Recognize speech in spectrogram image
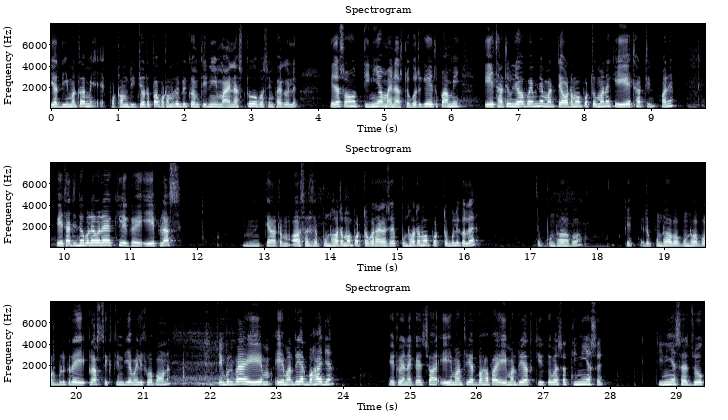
ইয়াত ডি মানটো আমি প্ৰথম, দ্বিতীয়টোৰ পৰা প্ৰথমটো বি কৰিম, তিনি মাইনাছ টু হ'ব চিম্পাই কৰিলে। এতিয়া চাওঁ তিনি আৰু মাইনাছ টু গতিকে এইটোৰ পৰা আমি এ থাৰ্টিন উলিয়াব পাৰিমনে মানে তেৰতম পদটো মানে কি এ থাৰ্টিন হয়নে? এ থাৰ্টিন হ'বলৈ হ'লে কি কয় এ প্লাছ তেৰতম, অঁ চৰি চৰি পোন্ধৰতম পদটোৰ কথা কৈছে। পোন্ধৰতম পদটো বুলি ক'লে, এইটো পোন্ধৰ হ'ব। অ'কে এইটো পোন্ধৰ হ'ব। পোন্ধৰ পদ বুলি ক'লে এ প্লাছ ছিক্সটিন দি আমি লিখিব পাৰোঁনে চিম্পলিফাই এ এ মানটো ইয়াত বহাই দিয়া। এইটো এনেকৈ চোৱা এ মানটো ইয়াত বহাবা এ মানটো ইয়াত কি কৰিব আছে? তিনি আছে। তিনি আছে, যোগ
